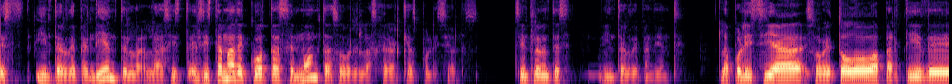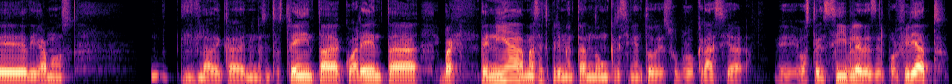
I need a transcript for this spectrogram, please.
Es interdependiente. el sistema de cuotas se monta sobre las jerarquías policiales. Simplemente es interdependiente. La policía, sobre todo a partir de, digamos, la década de 1930, 40, bueno, venía además experimentando un crecimiento de su burocracia eh, ostensible desde el porfiriato.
